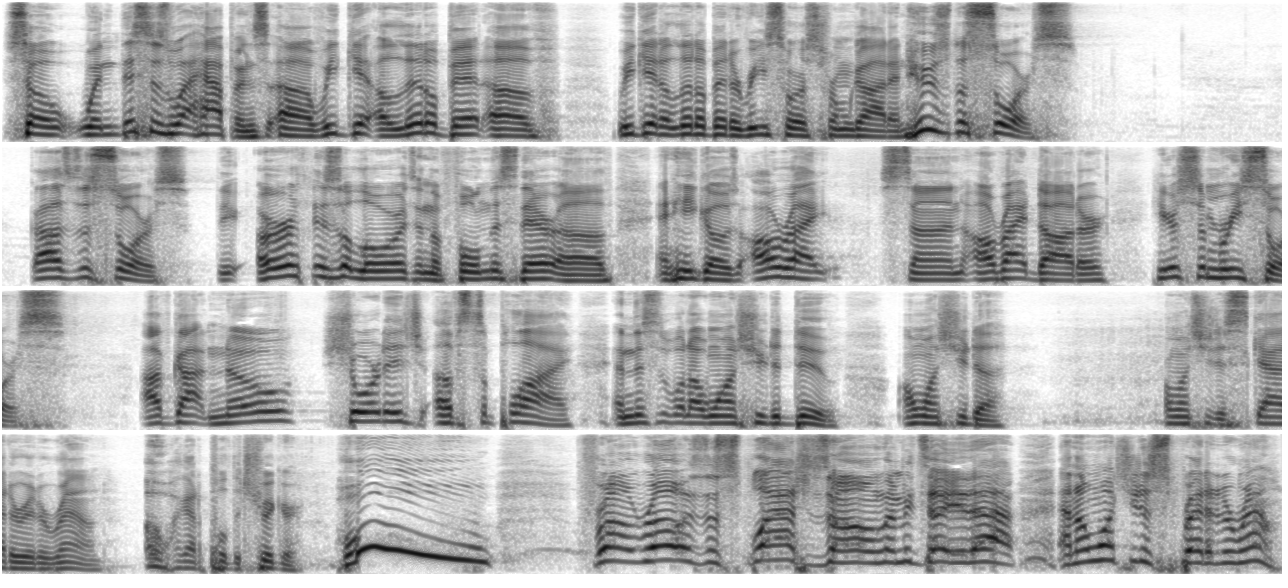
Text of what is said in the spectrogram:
So when this is what happens, uh, we get a little bit of we get a little bit of resource from God. And who's the source? God's the source. The earth is the Lord's and the fullness thereof. And He goes, all right, son. All right, daughter. Here's some resource. I've got no shortage of supply, and this is what I want you to do. I want you to I want you to scatter it around. Oh, I got to pull the trigger. Woo! Front row is the splash zone, let me tell you that. And I want you to spread it around.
